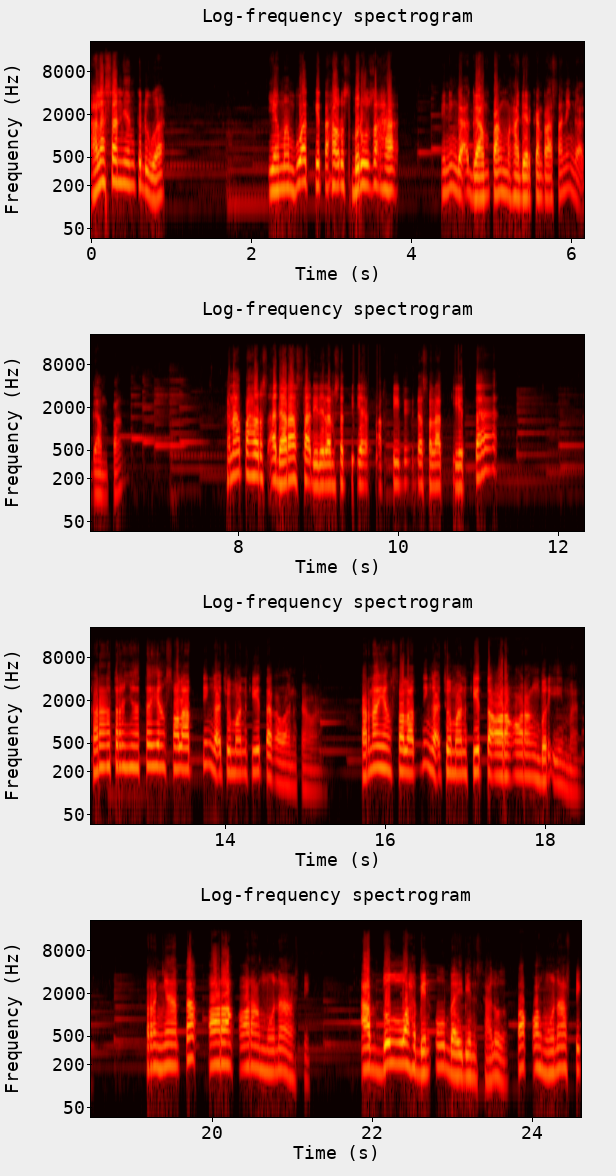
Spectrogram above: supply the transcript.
alasan yang kedua yang membuat kita harus berusaha ini nggak gampang menghadirkan rasa ini nggak gampang. Kenapa harus ada rasa di dalam setiap aktivitas sholat kita? Karena ternyata yang sholat ini nggak cuman kita kawan-kawan. Karena yang sholat ini nggak cuman kita orang-orang beriman ternyata orang-orang munafik. Abdullah bin Ubay bin Salul, tokoh munafik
